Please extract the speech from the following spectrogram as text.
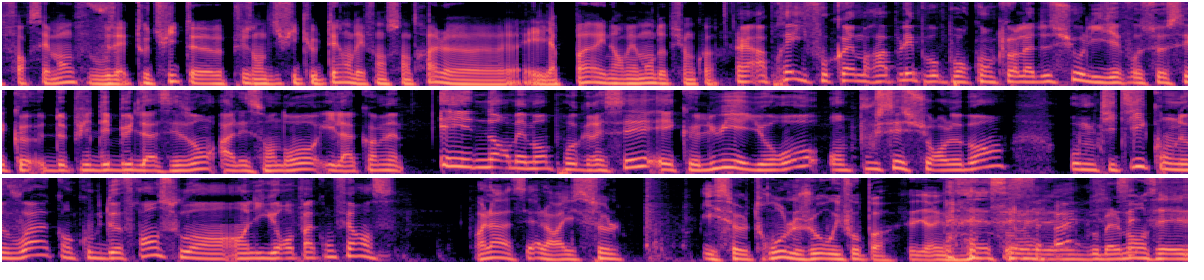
Forcément vous êtes tout de suite plus en difficulté en défense centrale et il n'y a pas énormément d'options quoi. Après, il faut quand même rappeler, pour, pour conclure là-dessus, Olivier Fosseux, c'est que depuis le début de la saison, Alessandro, il a quand même énormément progressé et que lui et Yoro ont poussé sur le banc Umtiti qu'on ne voit qu'en Coupe de France ou en, en Ligue Europa Conférence. Voilà, c'est alors il se il se le trouve le jour où il faut pas. C'est-à-dire globalement c'est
